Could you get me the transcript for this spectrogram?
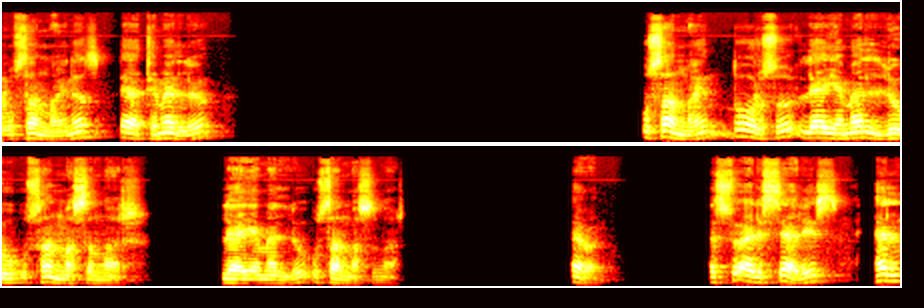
usanmayınız. La temellu usanmayın. Doğrusu la yemellu usanmasınlar. La yemellu usanmasınlar. Evet. Es-sual salis hel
